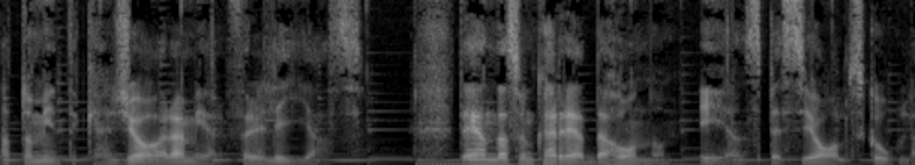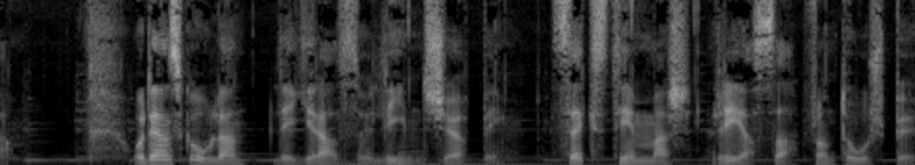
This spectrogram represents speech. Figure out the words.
att de inte kan göra mer för Elias. Det enda som kan rädda honom är en specialskola. Och den skolan ligger alltså i Linköping. Sex timmars resa från Torsby.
